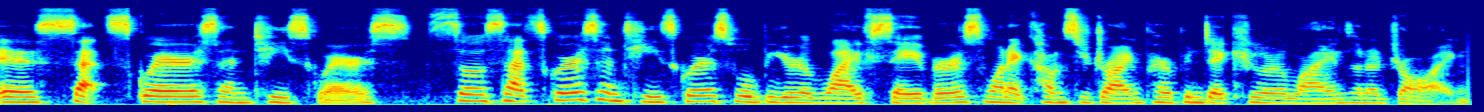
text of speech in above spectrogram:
is set squares and T-squares. So set squares and T-squares will be your lifesavers when it comes to drawing perpendicular lines on a drawing.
